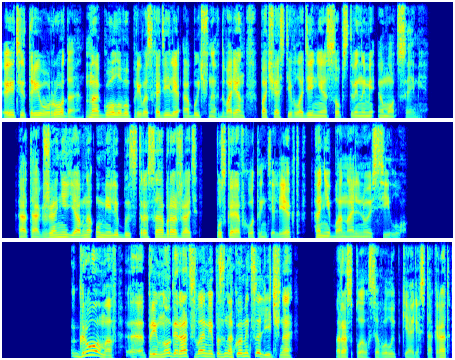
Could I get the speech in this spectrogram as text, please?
Эти три урода на голову превосходили обычных дворян по части владения собственными эмоциями. А также они явно умели быстро соображать, пуская в ход интеллект, а не банальную силу. «Громов, э, премного рад с вами познакомиться лично», расплылся в улыбке аристократ,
